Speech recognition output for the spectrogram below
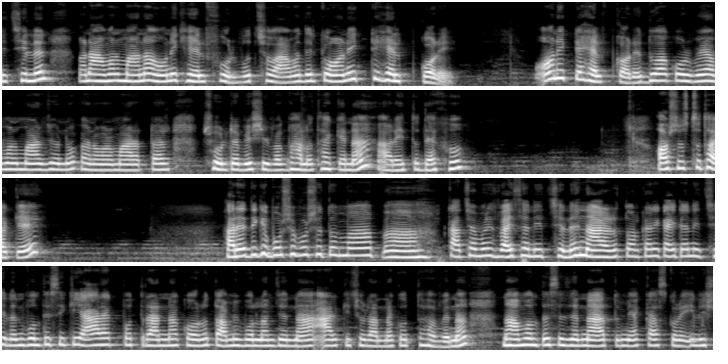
নিচ্ছিলেন কারণ আমার মা না অনেক হেল্পফুল বুঝছ? আমাদেরকে অনেকটা হেল্প করে। অনেকটা হেল্প করে। দোয়া করবে আমার মার জন্য, কারণ আমার মাটার শরীরটা বেশিরভাগ ভালো থাকে না। আর এই তো দেখো, অসুস্থ থাকে। আর এদিকে বসে বসে তো মা কাঁচামরিচ বাইসা নিচ্ছিলেন আর তরকারি কাইটা নিচ্ছিলেন। বলতেছি কি, আর এক পথ রান্না করো। তো আমি বললাম যে, না, আর কিছু রান্না করতে হবে না। না বলতেছে যে, না, তুমি এক কাজ করে, ইলিশ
